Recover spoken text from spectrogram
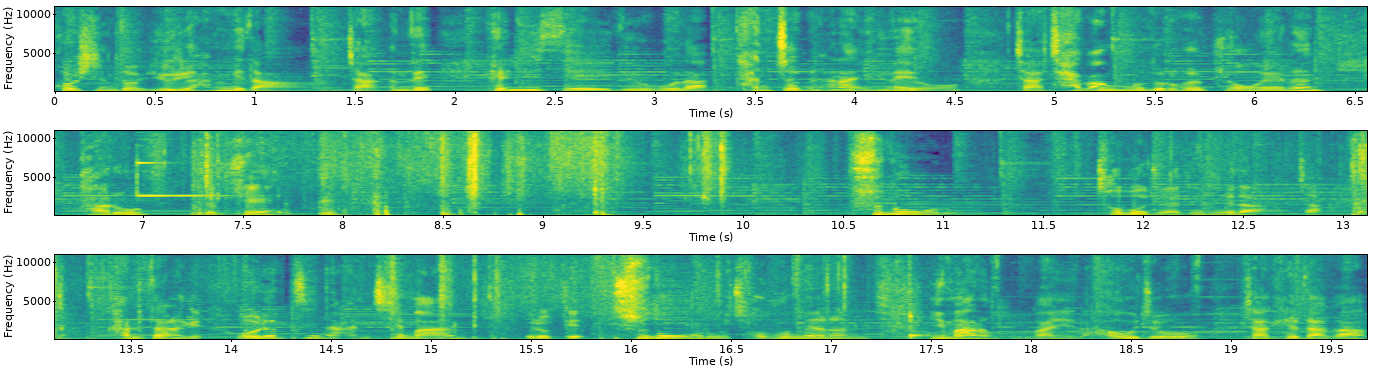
훨씬 더 유리합니다. 자, 근데 펠리세이드보다 단점이 하나 있네요. 자, 차박 모드로 할 경우에는 바로 이렇게 수동으로 접어줘야 됩니다. 자, 간단하게 어렵지는 않지만 이렇게 수동으로 접으면은 이만한 공간이 나오죠. 자, 게다가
